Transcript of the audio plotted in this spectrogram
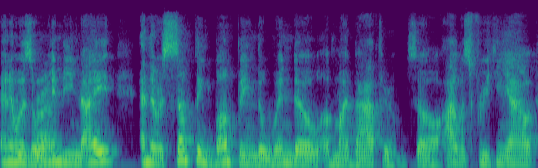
And it was a Right. windy night, and there was something bumping the window of my bathroom. So I was freaking out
